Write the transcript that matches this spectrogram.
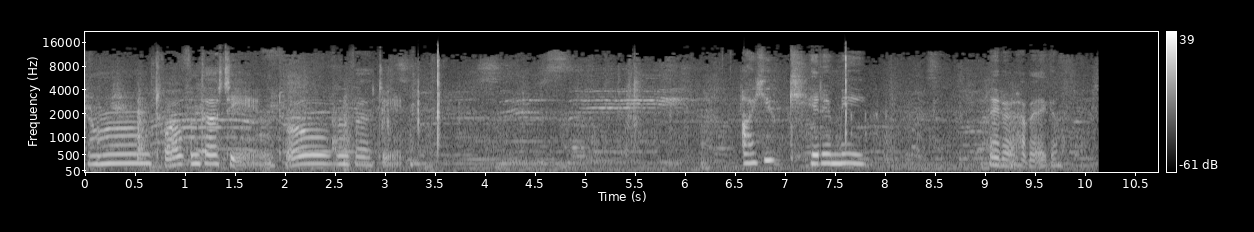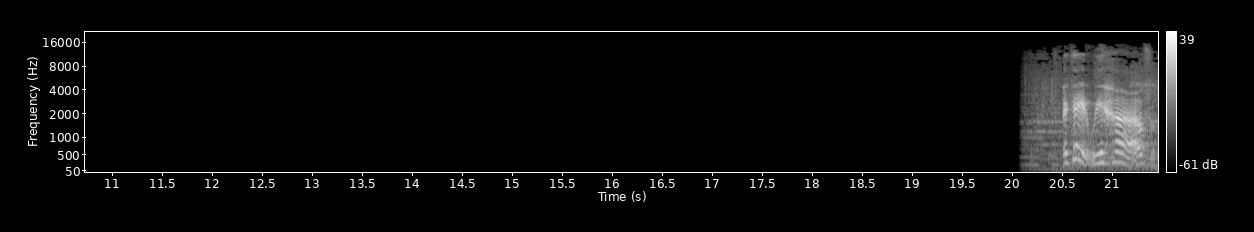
Come on, 12 and 13, 12 and 13. Are you kidding me? They don't have it again. Okay, we have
